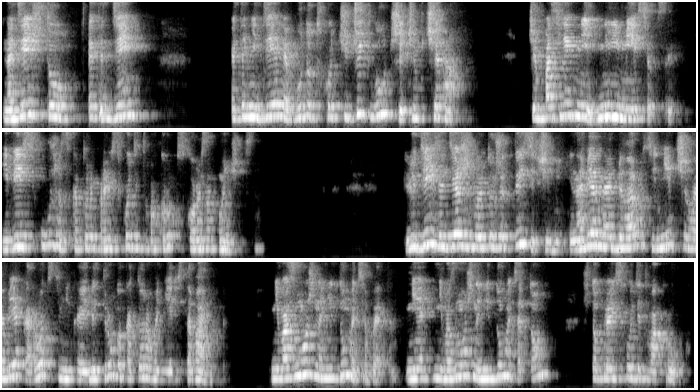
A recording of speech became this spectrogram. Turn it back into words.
Надеюсь, что этот день, эта неделя будут хоть чуть-чуть лучше, чем вчера, чем последние дни и месяцы, и весь ужас, который происходит вокруг, скоро закончится. Людей задерживают уже тысячами, и, наверное, в Беларуси нет человека, родственника или друга, которого не арестовали бы. Невозможно не думать об этом, не, невозможно не думать о том, что происходит вокруг.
